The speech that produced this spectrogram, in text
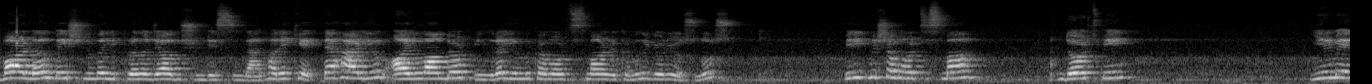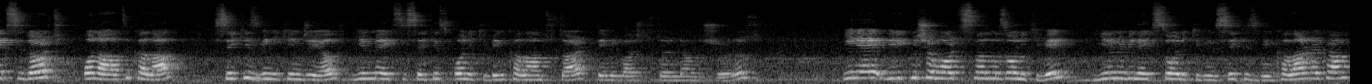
varlığın 5 yılda yıpranacağı düşüncesinden hareketle her yıl ayrılan 4 bin lira yıllık amortisman rakamını görüyorsunuz. Birikmiş amortisman 4000 20 eksi 4 16 kalan 8000 ikinci yıl 20 eksi 8 12000 kalan tutar demirbaş tutarından düşüyoruz. Yine birikmiş amortismanımız 12000 20000 eksi 12000 8000 kalan rakam.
